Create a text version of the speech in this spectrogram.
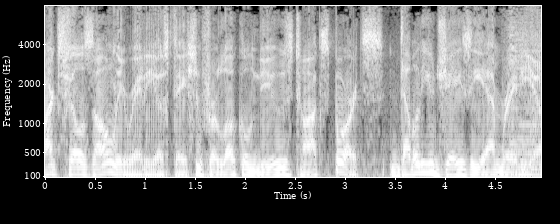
Clarksville's only radio station for local news, talk, sports. WJZM Radio.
